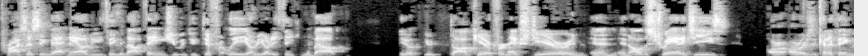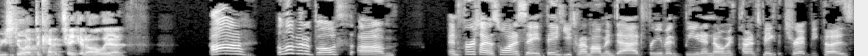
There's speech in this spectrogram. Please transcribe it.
processing that now. Do you think about things you would do differently? Are you already thinking about, you know, your dog care for next year and, and, and all the strategies? are, is it kind of thing you still have to kind of take it all in? Uh, a little bit of both. Um, and first, I just want to say thank you to my mom and dad for even being in Nome and coming to make the trip because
